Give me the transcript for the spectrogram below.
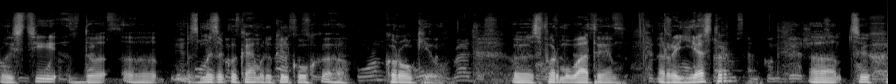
листі до е, ми закликаємо до кількох е, кроків Е, сформувати реєстр е, цих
